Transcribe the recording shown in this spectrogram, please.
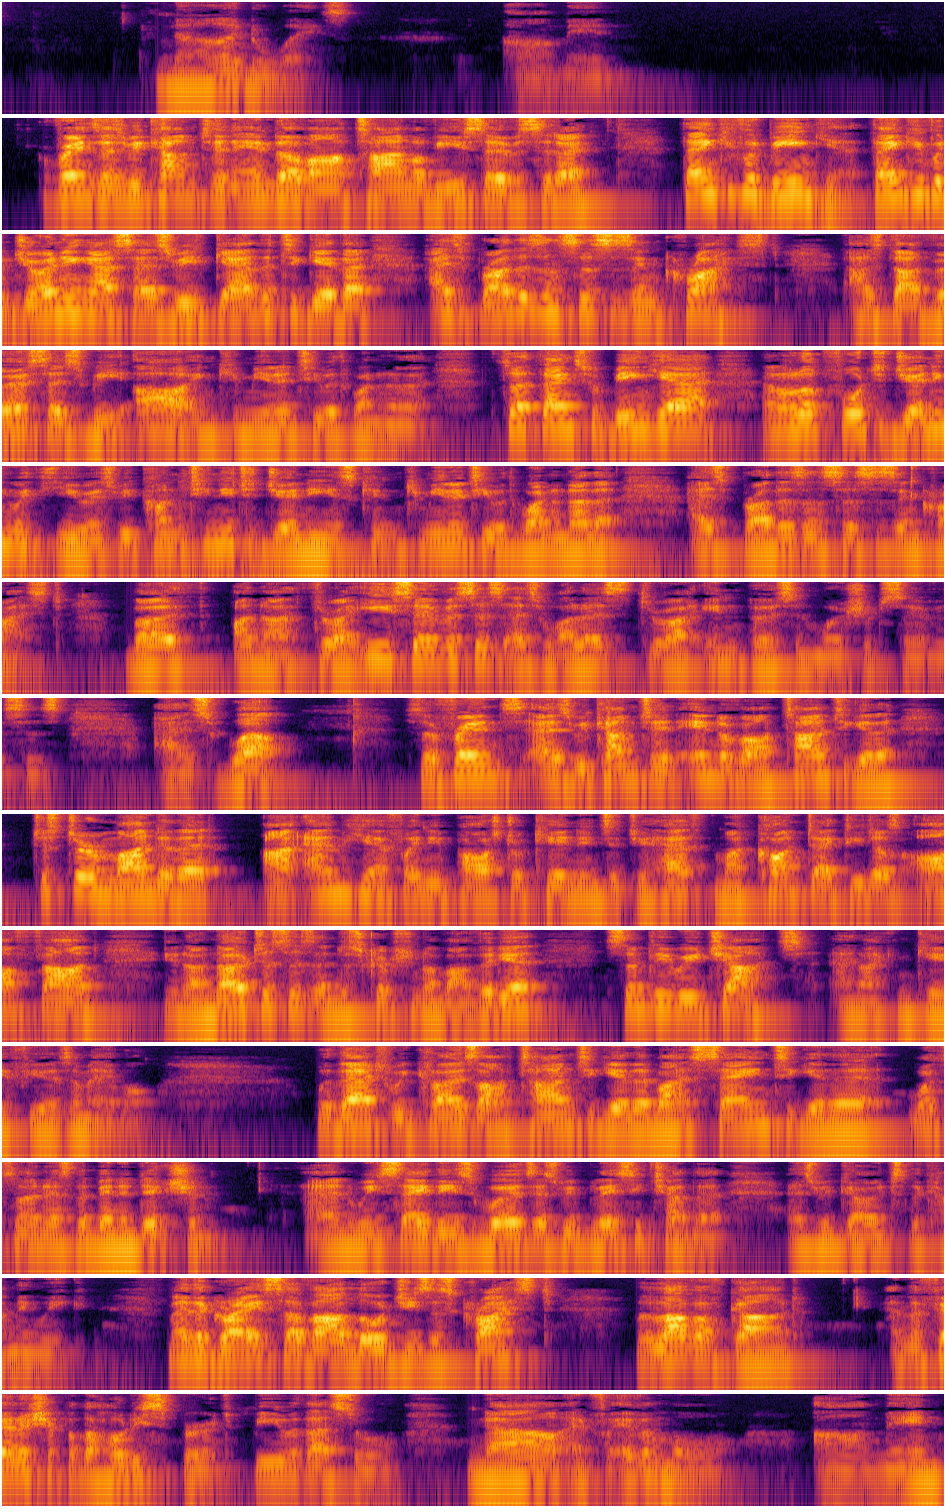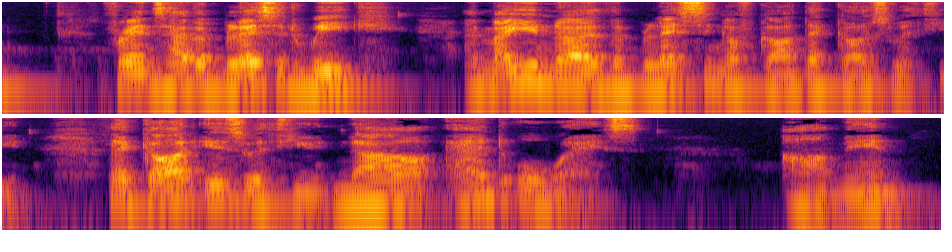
Now and always. Amen. Friends, as we come to an end of our time of e-service today, thank you for being here. Thank you for joining us as we've gathered together as brothers and sisters in Christ as diverse as we are in community with one another. So thanks for being here, and I look forward to journeying with you as we continue to journey as community with one another as brothers and sisters in Christ, both on our, through our e-services as well as through our in-person worship services as well. So friends, as we come to an end of our time together, just a reminder that I am here for any pastoral care needs that you have. My contact details are found in our notices and description of our video. Simply reach out and I can care for you as I'm able. With that, we close our time together by saying together what's known as the benediction. And we say these words as we bless each other as we go into the coming week. May the grace of our Lord Jesus Christ, the love of God, and the fellowship of the Holy Spirit be with us all, now and forevermore. Amen. Friends, have a blessed week. And may you know the blessing of God that goes with you, that God is with you now and always. Amen.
